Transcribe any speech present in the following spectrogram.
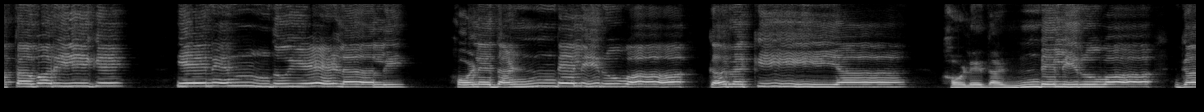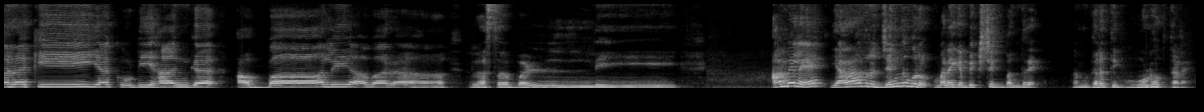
ತವರಿಗೆ ಏನೆಂದು ಹೇಳಲಿ? ಹೊಳೆದಂಡೆಲಿರುವ ಕರಕೀಯ ಹೊಳೆದಂಡೆಲಿರುವ ಗರಕೀಯ ಕುಡಿಹಂಗ ಅಬ್ಬಾಲಿ ಅವರ ರಸಬಳ್ಳಿ. ಆಮೇಲೆ ಯಾರಾದರೂ ಜಂಗಮರು ಮನೆಗೆ ಭಿಕ್ಷೆಗೆ ಬಂದರೆ ನಮ್ಮ ಗರತಿ ಓಡೋಗ್ತಾಳೆ.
